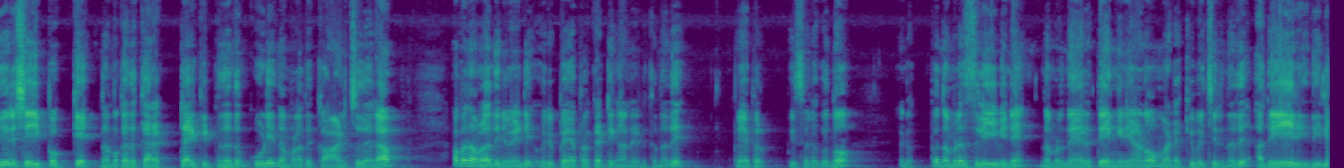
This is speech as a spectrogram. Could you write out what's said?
ഈ ഒരു ഷേപ്പൊക്കെ നമുക്കത് കറക്റ്റായി കിട്ടുന്നതും കൂടി നമ്മളത് കാണിച്ചു തരാം. അപ്പോൾ നമ്മൾ വേണ്ടി ഒരു പേപ്പർ കട്ടിങ്ങാണ് എടുക്കുന്നത്. പേപ്പർ പീസ് എടുക്കുന്നു. കേട്ടോ ഇപ്പോൾ നമ്മൾ സ്ലീവിനെ നമ്മൾ നേരത്തെ എങ്ങനെയാണോ മടക്കി വെച്ചിരുന്നത് അതേ രീതിയിൽ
